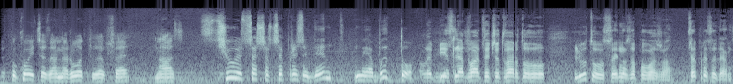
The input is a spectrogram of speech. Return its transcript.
Безпокоїться за народ, за все, нас. Чується, що це президент, не аби то. Але після 24 лютого сильно заповажав. Це президент.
